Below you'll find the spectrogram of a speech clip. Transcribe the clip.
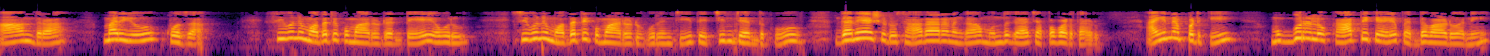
ఆంధ్ర మరియు కుజ. శివుని మొదటి కుమారుడంటే ఎవరు? శివుని మొదటి కుమారుడు గురించి తెచ్చించేందుకు గణేశుడు సాధారణంగా ముందుగా చెప్పబడతాడు. అయినప్పటికీ ముగ్గురులో కార్తికేయ పెద్దవాడు అని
